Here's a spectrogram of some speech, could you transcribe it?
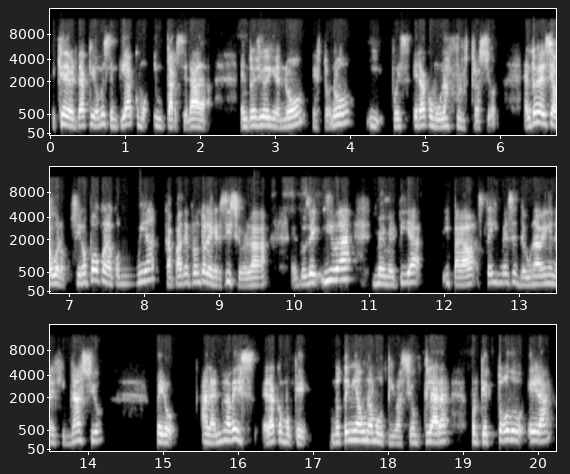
Es que de verdad que yo me sentía como encarcelada. Entonces yo dije, no, esto no, y pues era como una frustración. Entonces decía, bueno, si no puedo con la comida, capaz de pronto el ejercicio, ¿verdad? Entonces iba, me metía y pagaba seis meses de una vez en el gimnasio, pero a la misma vez era como que no tenía una motivación clara porque todo era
